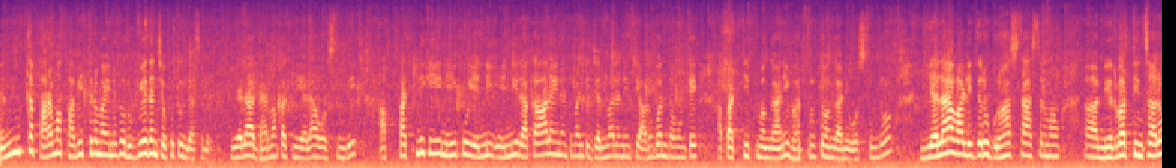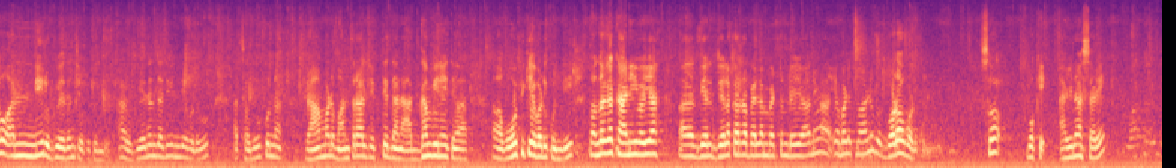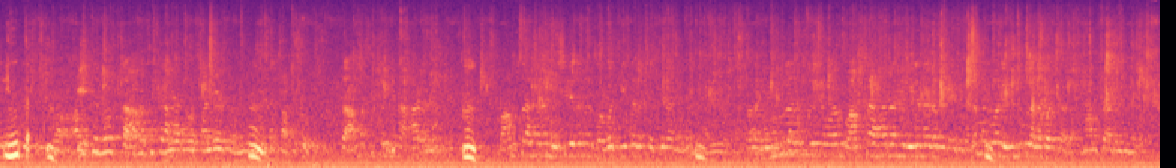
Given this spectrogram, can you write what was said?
ఎంత పరమ పవిత్రమైనదో ఋగ్వేదం చెబుతుంది అసలు. ఎలా ధర్మపత్ని ఎలా వస్తుంది? ఆ పత్నికి నీకు ఎన్ని ఎన్ని రకాలైనటువంటి జన్మల నుంచి అనుబంధం ఉంటే ఆ పత్నిత్వం కానీ భర్తృత్వం కానీ వస్తుందో ఎలా వాళ్ళిద్దరూ గృహస్థాశ్రమం నిర్వర్తించాలో అన్నీ ఋగ్వేదం చెబుతుంది. ఆ ఋగ్వేదం చదివింది ఎవడు ఆ చదువుకున్న బ్రాహ్మడు మంత్రాలు చెప్తే దాని అర్థం వినే ఓపిక ఎవడికి తొందరగా కానివయ్యా ఆ, జీలకర్ర బెల్లం పెట్టండి అని ఎవరికి వాళ్ళు గొడవ పడుతుంది. సో ఓకే అయినా సరే ఇంత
